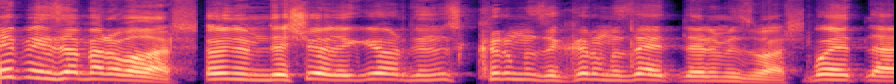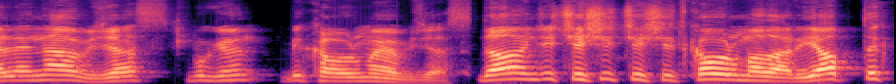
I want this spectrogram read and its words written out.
Hepinize merhabalar. Önümde şöyle gördüğünüz kırmızı kırmızı etlerimiz var. Bu etlerle ne yapacağız? Bugün bir kavurma yapacağız. Daha önce çeşit çeşit kavurmalar yaptık.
